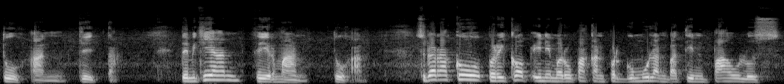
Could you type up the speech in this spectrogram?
Tuhan kita. Demikian firman Tuhan. Saudaraku, perikop ini merupakan pergumulan batin Paulus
